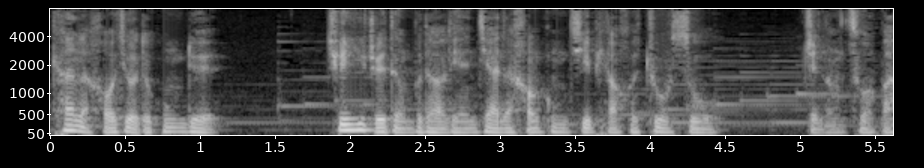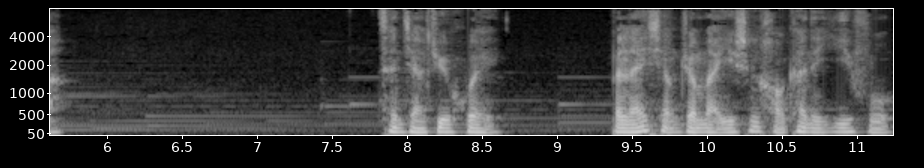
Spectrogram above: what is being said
看了好久的攻略，却一直等不到廉价的航空机票和住宿，只能作罢。参加聚会。本来想着买一身好看的衣服，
